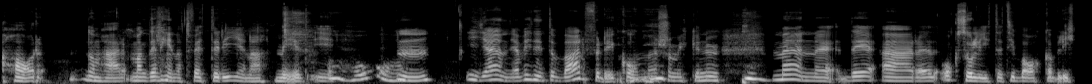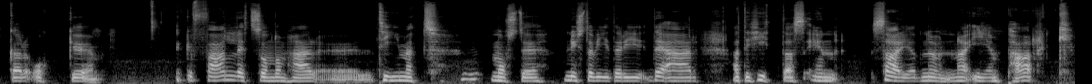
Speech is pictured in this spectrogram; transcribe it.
har de här Magdalena-tvätterierna med i. Mm, igen, jag vet inte varför det kommer så mycket nu. Men eh, det är eh, också lite tillbakablickar och eh, fallet som de här teamet måste nysta vidare i, det är att det hittas en sargad nunna i en park.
